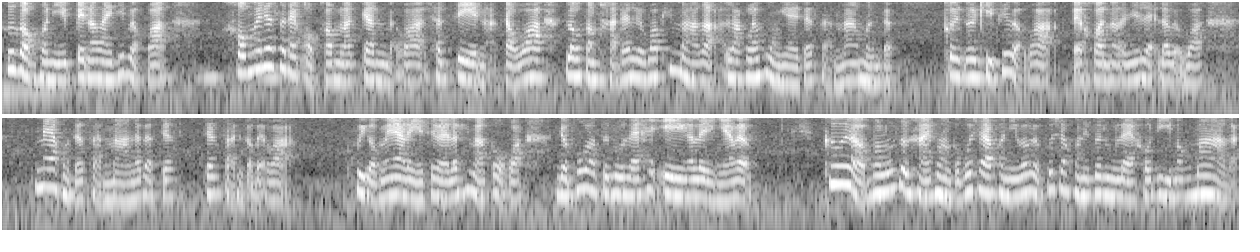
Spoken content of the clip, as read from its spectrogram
คือสองคนนี้เป็นอะไรที่แบบว่าเขาไม่ได้แสดงออกความรักกันแบบว่าชัดเจนอะแต่ว่าเราสัมผัสได้เลยว่าพี่มาร์กอะรักและห่วงใยแจ็คสันมากเหมือนแบบ เคยเจอคลิปที่แบบว่าไปคอนอะไรนี่แหละแล้วแบบว่า แม่ของแจ็คสันมาแล้วแบบแจ็คแจ็คสันก็แบบว่า คุยกับแม่อะไรอย่างเงี้ยใช่ไหมแล้วพี่มาก็บอกว่าเดี๋ยวพวกเราจะดูแลให้เองอะไรอย่างเงี้ยแบบ คือแบบมันรู้สึกหายห่วงกับผู้ชายคนนี้ว่าแบบผู้ชายคนนี้จะดูแลเขาดีมากๆอะ่ะ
